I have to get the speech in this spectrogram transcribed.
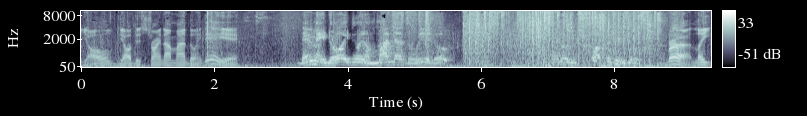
y'all, y'all destroying that man doing there, yeah. That man, dog, ain't doing a madness down here, dog. I know the fuck, dog. Bruh, like.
